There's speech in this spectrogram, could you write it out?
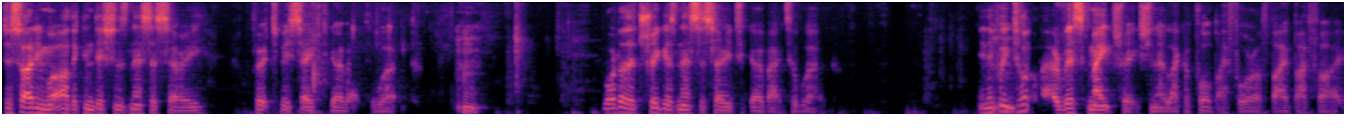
deciding what are the conditions necessary for it to be safe to go back to work. Mm what are the triggers necessary to go back to work? And if mm-hmm. we talk about a risk matrix, you know, like a four by four or five by five,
